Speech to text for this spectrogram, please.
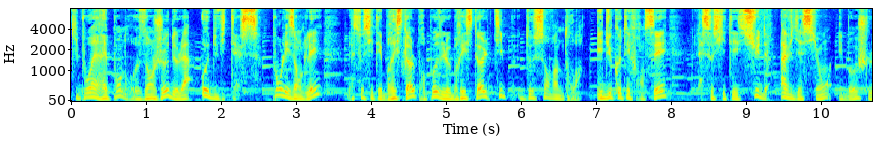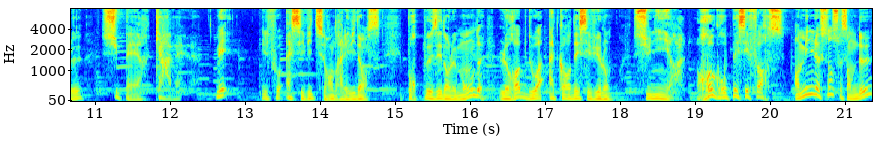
qui pourrait répondre aux enjeux de la haute vitesse. Pour les Anglais, la société Bristol propose le Bristol Type 223. Et du côté français, la société Sud Aviation ébauche le Super Caravelle. Mais il faut assez vite se rendre à l'évidence. Pour peser dans le monde, l'Europe doit accorder ses violons s'unir, regrouper ses forces. En 1962,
